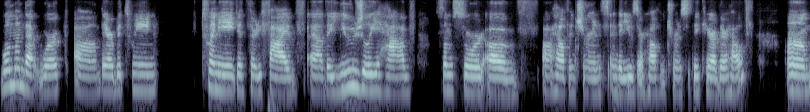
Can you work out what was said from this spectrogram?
women that work um, they are between 28 and 35 uh, they usually have some sort of uh, health insurance and they use their health insurance to take care of their health. Um,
